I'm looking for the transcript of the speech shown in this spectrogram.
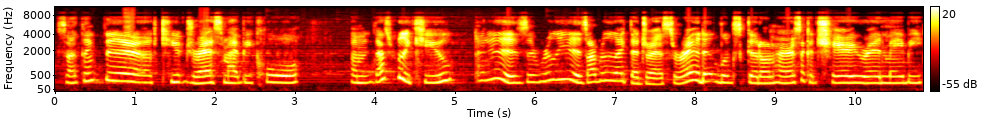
So I think the cute dress might be cool. Um, that's really cute. It is. It really is. I really like that dress. Red it looks good on her. It's like a cherry red, maybe.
